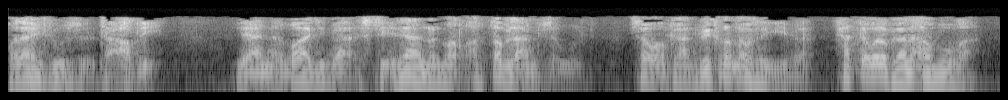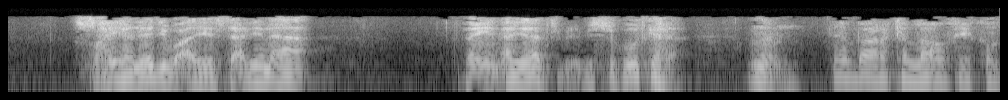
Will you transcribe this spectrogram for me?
ولا يجوز تعاطيه. لأن الواجب استئذان المرأة قبل أن تزوج سواء كانت بكرا أو ثيبا حتى ولو كان أبوها. الصحيح أن يجب عليه يستأذنها فإن أذنت بالسكوت كفى نعم. بارك الله فيكم.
